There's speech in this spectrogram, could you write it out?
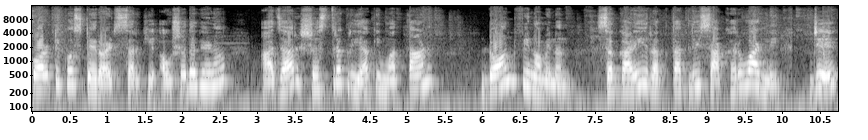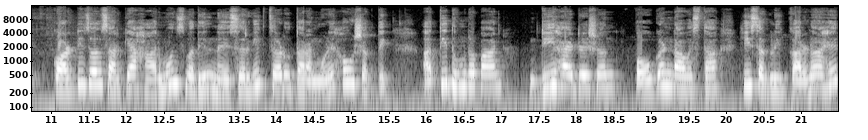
कॉर्टिकोस्टेरॉइड्ससारखी औषधं घेणं आजार शस्त्रक्रिया किंवा ताण डॉन फिनॉमिनन सकाळी रक्तातली साखर वाढणे जे कॉर्टिझॉलसारख्या हार्मोन्समधील नैसर्गिक चढउतारांमुळे होऊ शकते. अति धूम्रपान डिहायड्रेशन पौगंडावस्था ही सगळी कारणं आहेत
